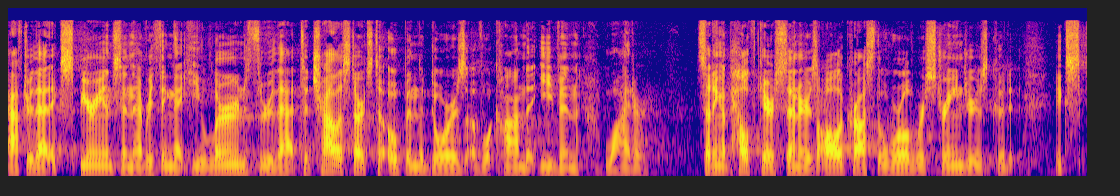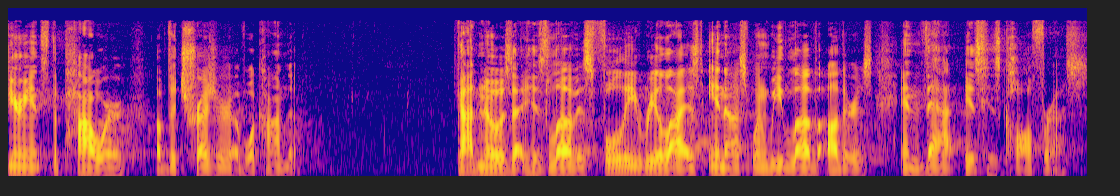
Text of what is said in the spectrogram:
After that experience and everything that he learned through that, T'Challa starts to open the doors of Wakanda even wider setting up healthcare centers all across the world where strangers could experience the power of the treasure of Wakanda. God knows that His love is fully realized in us when we love others, and that is His call for us.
